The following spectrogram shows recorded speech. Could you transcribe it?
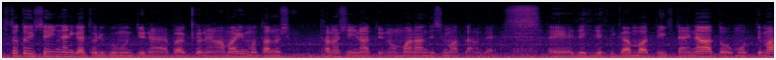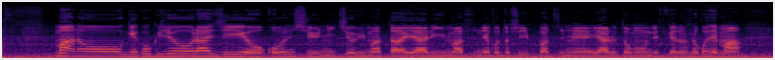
人と一緒に何か取り組むっていうのはやっぱり去年あまりにも楽し楽しいなっていうのを学んでしまったので、えー、ぜひぜひ頑張っていきたいなと思ってます。まああのー、下克上ラジオ今週日曜日またやりますね今年一発目やると思うんですけどそこでまあ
